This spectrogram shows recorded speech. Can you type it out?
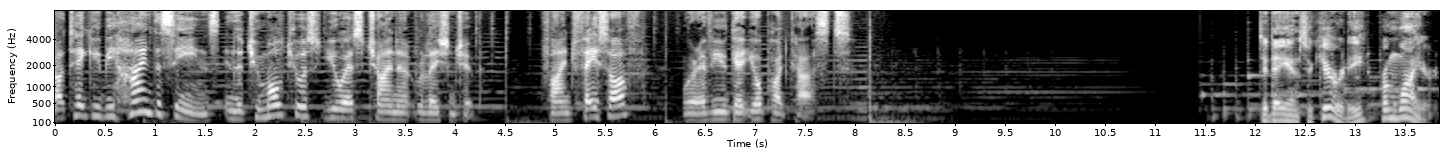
I'll take you behind the scenes in the tumultuous US China relationship. Find Face Off wherever you get your podcasts. Today in Security from Wired.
